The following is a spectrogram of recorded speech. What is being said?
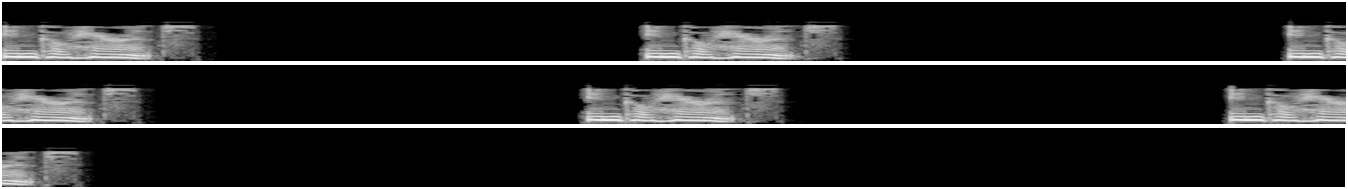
incoherence. Incoherence. Incoherence. Incoherence. Incoherence.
